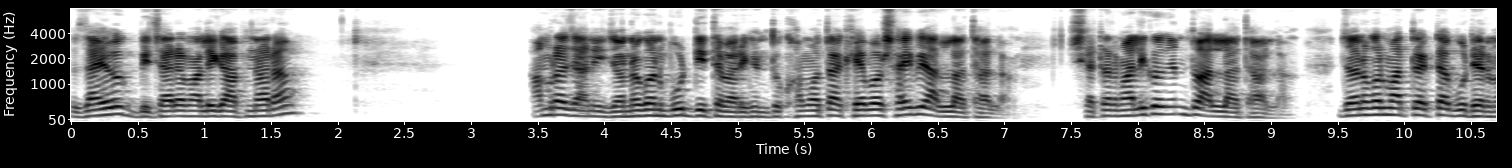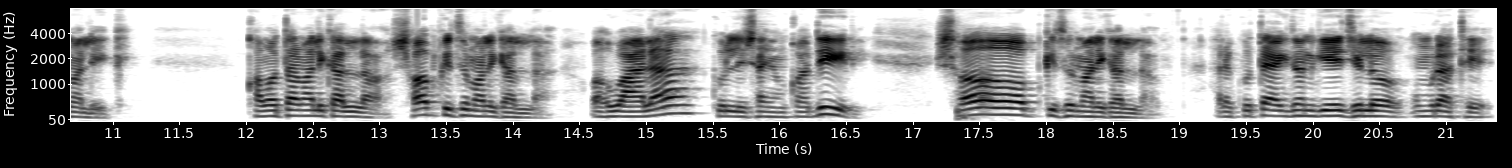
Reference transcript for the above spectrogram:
তো যাই হোক, বিচারের মালিক আপনারা। আমরা জানি জনগণ বুট দিতে পারে, কিন্তু ক্ষমতা খেয়ে বসাইবে আল্লাহ তালা সেটার মালিকও কিন্তু আল্লাহ তালা জনগণ মাত্র একটা বুটের মালিক। ক্ষমতার মালিক আল্লাহ সব কিছুর মালিক আল্লাহ। ওহু আলা কুল্লি সায়ং কাদির। সব কিছুর মালিক আল্লাহ। আর কোথায় একজন গিয়েছিল উমরাতে?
